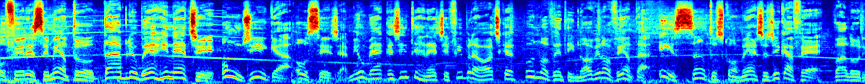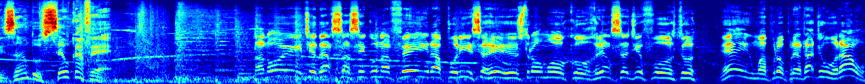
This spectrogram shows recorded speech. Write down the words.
Oferecimento WBRnet, 1 giga, ou seja, mil megas de internet e fibra ótica por 99,90 e Santos Comércio de Café, valorizando o seu café. Na noite dessa segunda-feira, a polícia registrou uma ocorrência de furto em uma propriedade rural,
